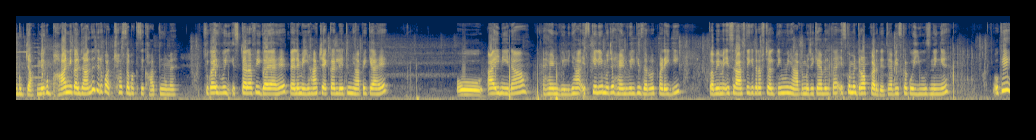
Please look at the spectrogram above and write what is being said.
रुक जा, मेरे को बाहर निकल जान दे, तेरे को अच्छा सबक सिखाती हूँ मैं। सो गाइज़ वो इस तरफ़ ही गया है। पहले मैं यहाँ चेक कर लेती हूँ, यहाँ पे क्या है। ओ I need a hand wheel यहाँ इसके लिए मुझे हैंड व्हील की ज़रूरत पड़ेगी। तो अभी मैं इस रास्ते की तरफ़ चलती हूँ, यहाँ पे मुझे क्या मिलता है। इसको मैं ड्रॉप कर देती हूँ, अभी इसका कोई यूज़ नहीं है। ओके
